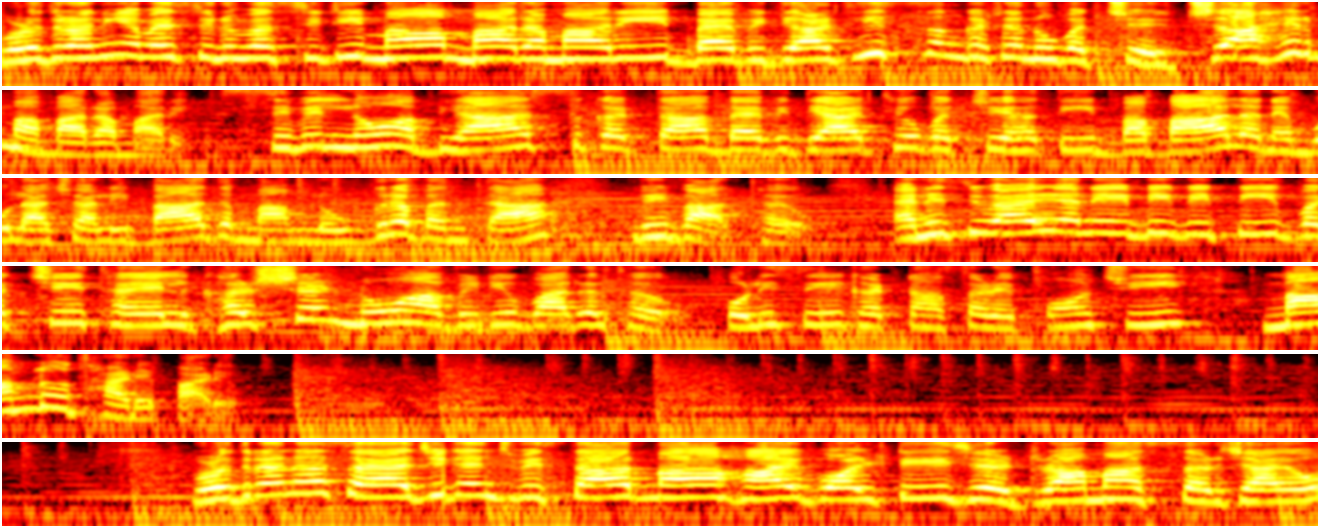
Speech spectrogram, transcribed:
વડોદરાની એમએસ યુનિવર્સિટીમાં મારામારી, બે વિદ્યાર્થી સંગઠનો વચ્ચે જાહેરમાં મારામારી. સિવિલનો અભ્યાસ કરતા બે વિદ્યાર્થીઓ વચ્ચે હતી બબાલ અને બોલાચાલી બાદ મામલો ઉગ્ર બનતા વિવાદ થયો. એનએસયુઆઈ અને એબીવીપી વચ્ચે થયેલ ઘર્ષણનો આ વીડિયો વાયરલ થયો. પોલીસે ઘટના સ્થળે પહોંચી મામલો થાળે પાડ્યો. વડોદરાના સયાજીગંજ વિસ્તારમાં હાઈ વોલ્ટેજ ડ્રામા સર્જાયો.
